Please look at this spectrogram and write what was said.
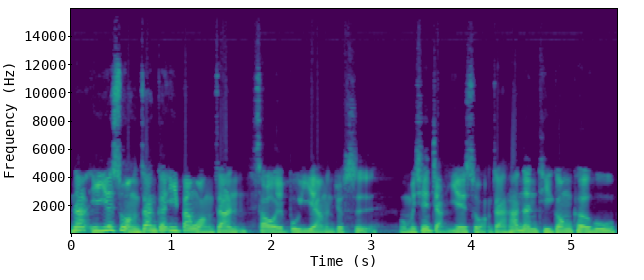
那一页式网站跟一般网站稍微不一样，就是我们先讲一页式网站，它能提供客户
